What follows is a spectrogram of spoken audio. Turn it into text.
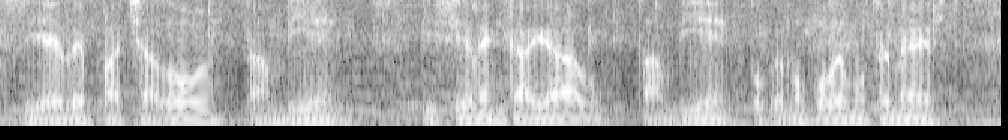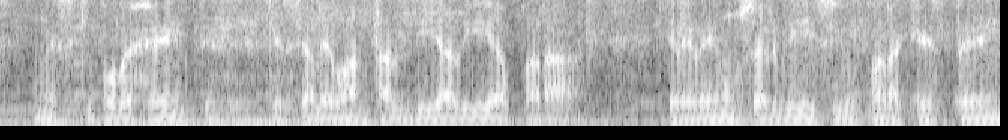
Si es despachador, también. Y si el encargado, también. Porque no podemos tener un equipo de gente que se levanta al día a día para que le den un servicio, para que estén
